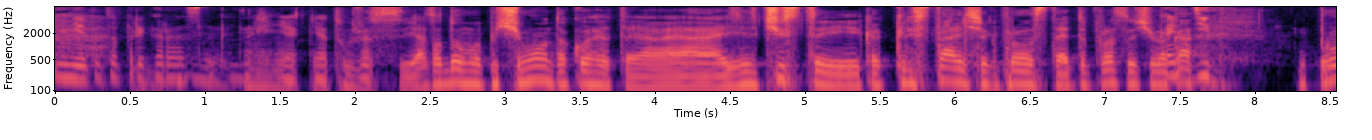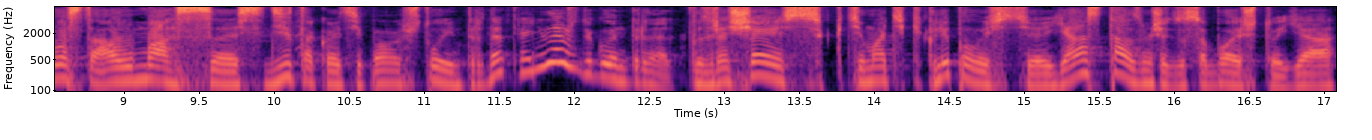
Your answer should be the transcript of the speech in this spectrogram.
Нет, это прекрасно, конечно. Нет, нет, ужас. Я-то думаю, почему он такой, это а, чистый, как кристальчик просто. Это просто у чувака... Кандид просто алмаз э, сидит такой, типа, что, интернет? Я не знаю, что такое интернет. Возвращаясь к тематике клиповости, я стал замечать за собой, что я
